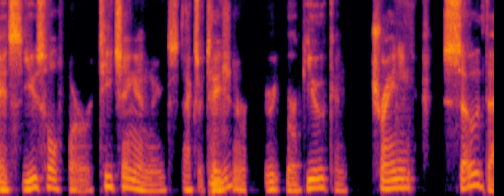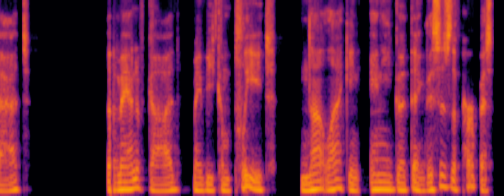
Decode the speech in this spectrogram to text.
it's useful for teaching and ex- exhortation, or re- rebuke, and training, so that the man of God may be complete, not lacking any good thing. This is the purpose.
